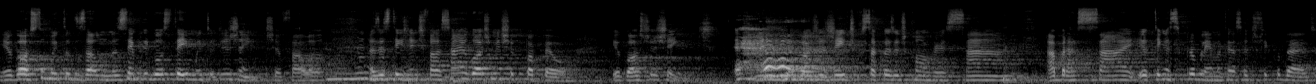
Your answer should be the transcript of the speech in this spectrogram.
Eu gosto muito dos alunos, eu sempre gostei muito de gente. Eu falo, às vezes tem gente que fala assim, ah, eu gosto de mexer com papel. Eu gosto de gente. Né? Eu gosto de gente com essa coisa de conversar, abraçar. Eu tenho esse problema, eu tenho essa dificuldade.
